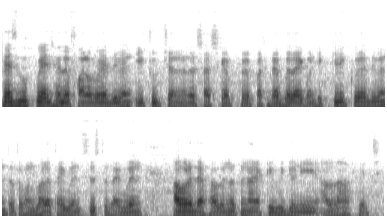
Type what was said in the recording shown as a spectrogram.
ফেসবুক পেজ হলে ফলো করে দেবেন ইউটিউব চ্যানেলে সাবস্ক্রাইব করে পাশে বেল আইকনটি ক্লিক করে দেবেন। ততক্ষণ ভালো থাকবেন, সুস্থ থাকবেন। আবারও দেখা হবে নতুন আরেকটি ভিডিও নিয়ে। আল্লাহ হাফেজ।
